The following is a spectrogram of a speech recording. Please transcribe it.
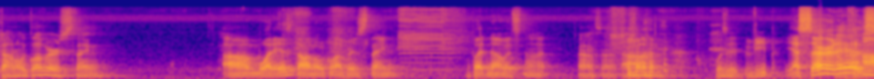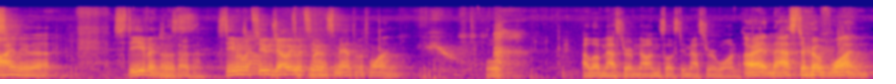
Donald Glover's thing. Um, what is Donald Glover's thing? But no, it's not. No, it's not. Um, was it Veep? Yes, sir, it is. Oh, I knew that. Steven. Oh, was Steven with two, Joey with two, and Samantha with one. Well, I love Master of None, so let's do Master of One. All right, Master of One.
